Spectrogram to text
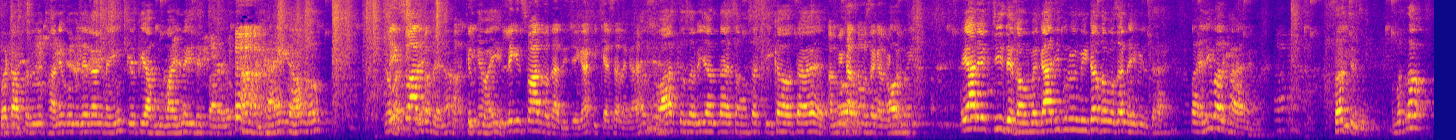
बट आप सभी को खाने को मिलेगा नहीं क्योंकि आप मोबाइल में ही देख पा रहे हो। खाएँगे हम लोग। लेकिन स्वाद हैं भाई। लेकिन स्वाद बता दीजिएगा कि कैसा लगा। है स्वाद तो सभी जानता है समोसा तीखा होता है। मीठा समोसा का और यार एक चीज़ देखा हूँ मैं गाजीपुर में मीठा समोसा नहीं मिलता है। पहली बार खाया है। सच में। मतलब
